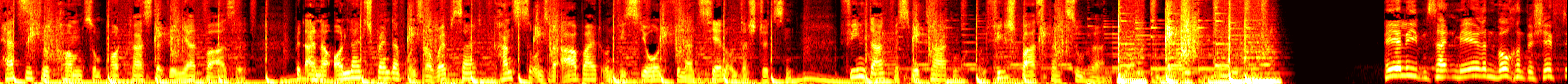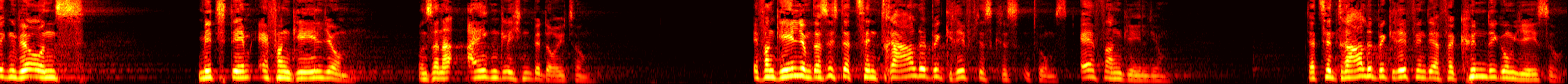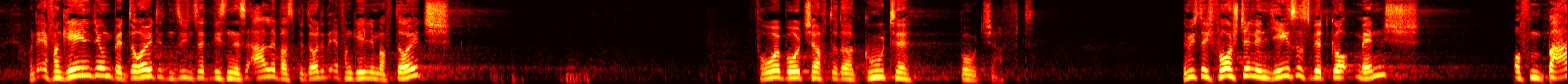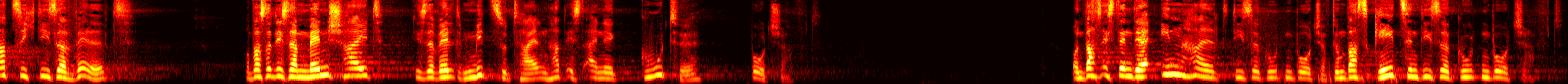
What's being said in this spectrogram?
Herzlich willkommen zum Podcast der Vineyard Basel. Mit einer Online-Spende auf unserer Website kannst du unsere Arbeit und Vision finanziell unterstützen. Vielen Dank fürs Mittagen und viel Spaß beim Zuhören. Hey ihr Lieben, seit mehreren Wochen beschäftigen wir uns mit dem Evangelium und seiner eigentlichen Bedeutung. Evangelium, das ist der zentrale Begriff des Christentums. Evangelium. Der zentrale Begriff in der Verkündigung Jesu. Und Evangelium bedeutet, inzwischen wissen es alle, was bedeutet Evangelium auf Deutsch? Frohe Botschaft oder gute Botschaft. Ihr müsst euch vorstellen, in Jesus wird Gott Mensch, offenbart sich dieser Welt und was er dieser Menschheit dieser Welt mitzuteilen hat, ist eine gute Botschaft. Und was ist denn der Inhalt dieser guten Botschaft? Um was geht es in dieser guten Botschaft?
